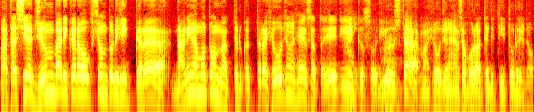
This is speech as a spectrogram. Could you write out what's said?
私は順張りからオプション取引から何が元になってるかって言ったら標準偏差と ADX を利用した、はい、まあ、標準偏差ボラテリティトレード。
